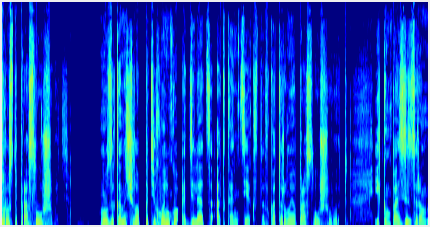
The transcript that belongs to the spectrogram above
просто прослушивать. Музыка начала потихоньку отделяться от контекста, в котором ее прослушивают. И композиторам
